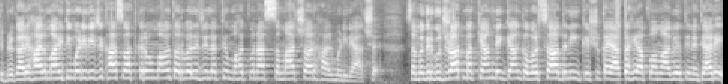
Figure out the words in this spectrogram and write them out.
જે પ્રકારે હાલ માહિતી મળી રહી છે, ખાસ વાત કરવામાં આવે તો અરવલ્લી જિલ્લાથી મહત્વના સમાચાર હાલ મળી રહ્યા છે. સમગ્ર ગુજરાતમાં ક્યાંક ને ક્યાંક વરસાદની કે શું આગાહી આપવામાં આવી હતી ને ત્યારે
